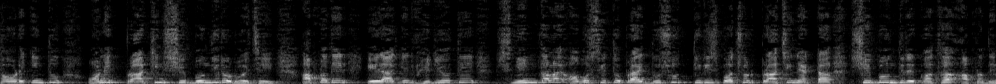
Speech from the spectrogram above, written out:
শহরে কিন্তু অনেক প্রাচীন শিব মন্দিরও রয়েছে। আপনাদের এর আগের ভিডিওতে নিমতলায় অবস্থিত প্রায় দুশো তিরিশ বছর প্রাচীন একটা শিব মন্দিরের কথা আপনাদের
